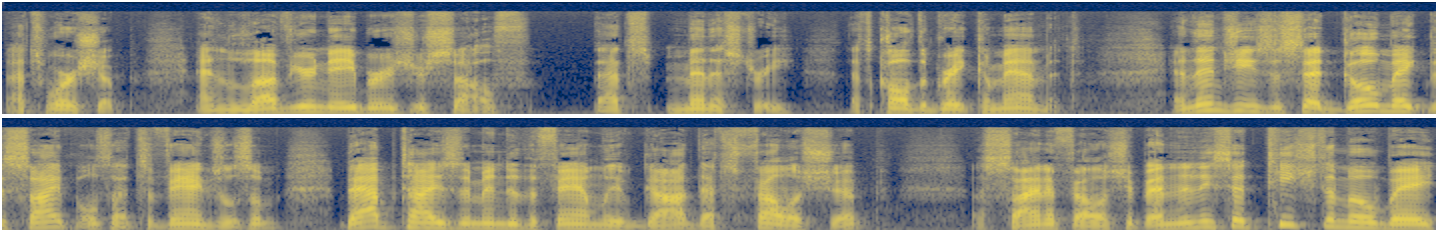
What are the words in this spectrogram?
that's worship, and love your neighbor as yourself, that's ministry, that's called the Great Commandment. And then Jesus said, Go make disciples, that's evangelism, baptize them into the family of God, that's fellowship, a sign of fellowship. And then he said, Teach them obey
